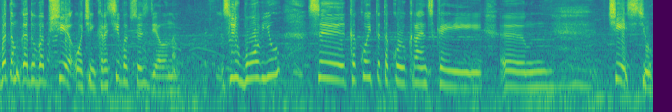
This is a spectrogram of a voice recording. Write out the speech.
В этом году вообще очень красиво все сделано. С любовью, с какой-то такой украинской э, честью.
